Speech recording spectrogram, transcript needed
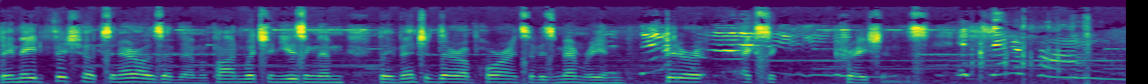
They made fish hooks and arrows of them, upon which in using them they vented their abhorrence of his memory in bitter execrations. It's dinner time.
